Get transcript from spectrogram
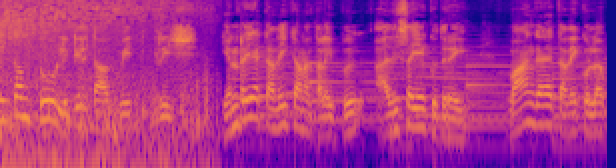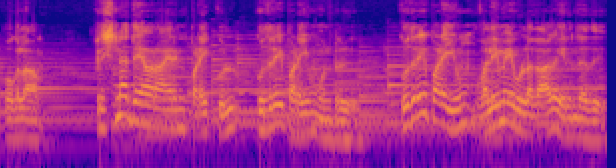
Welcome to little talk with Krish இன்றைய கதைக்கான தலைப்பு அதிசய குதிரை. வாங்க கதைக்குள்ள போகலாம். கிருஷ்ணதேவராயரின் படைக்குள் குதிரை படையும் ஒன்று. குதிரை படையும் வலிமை உள்ளதாக இருந்தது.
